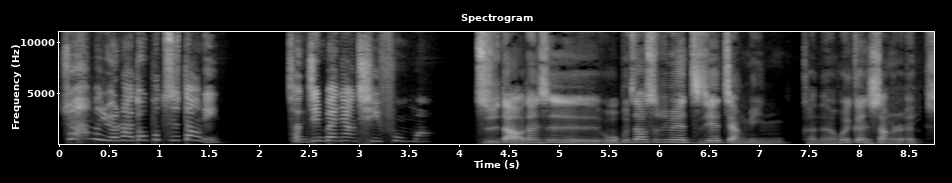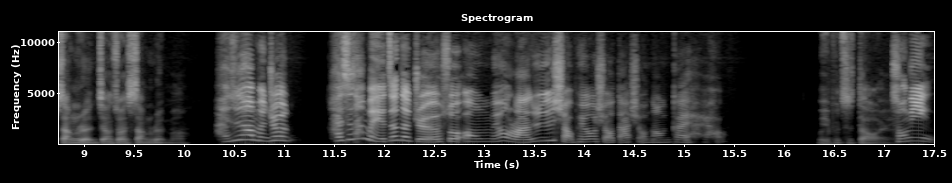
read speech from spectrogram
所以他们原来都不知道你曾经被那样欺负吗？知道，但是我不知道是不是因为直接讲明可能会更伤人。哎，伤人这样算伤人吗？还是他们就，还是他们也真的觉得说，哦，没有啦，就是小朋友小打小闹，应该还好。我也不知道哎、从你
